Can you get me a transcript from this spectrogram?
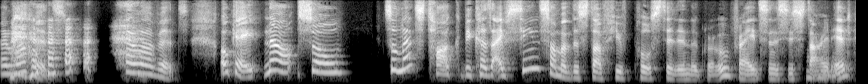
I love it. I love it. Okay, now so so let's talk because I've seen some of the stuff you've posted in the group, right, since you mm-hmm. started. Mm-hmm.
